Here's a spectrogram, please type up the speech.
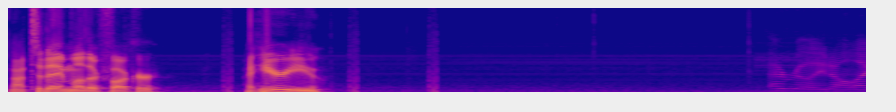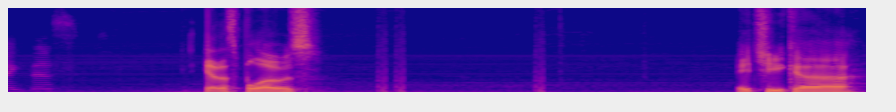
Not today, motherfucker. I hear you. I really don't like this. Yeah, this blows. Hey, Chica.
